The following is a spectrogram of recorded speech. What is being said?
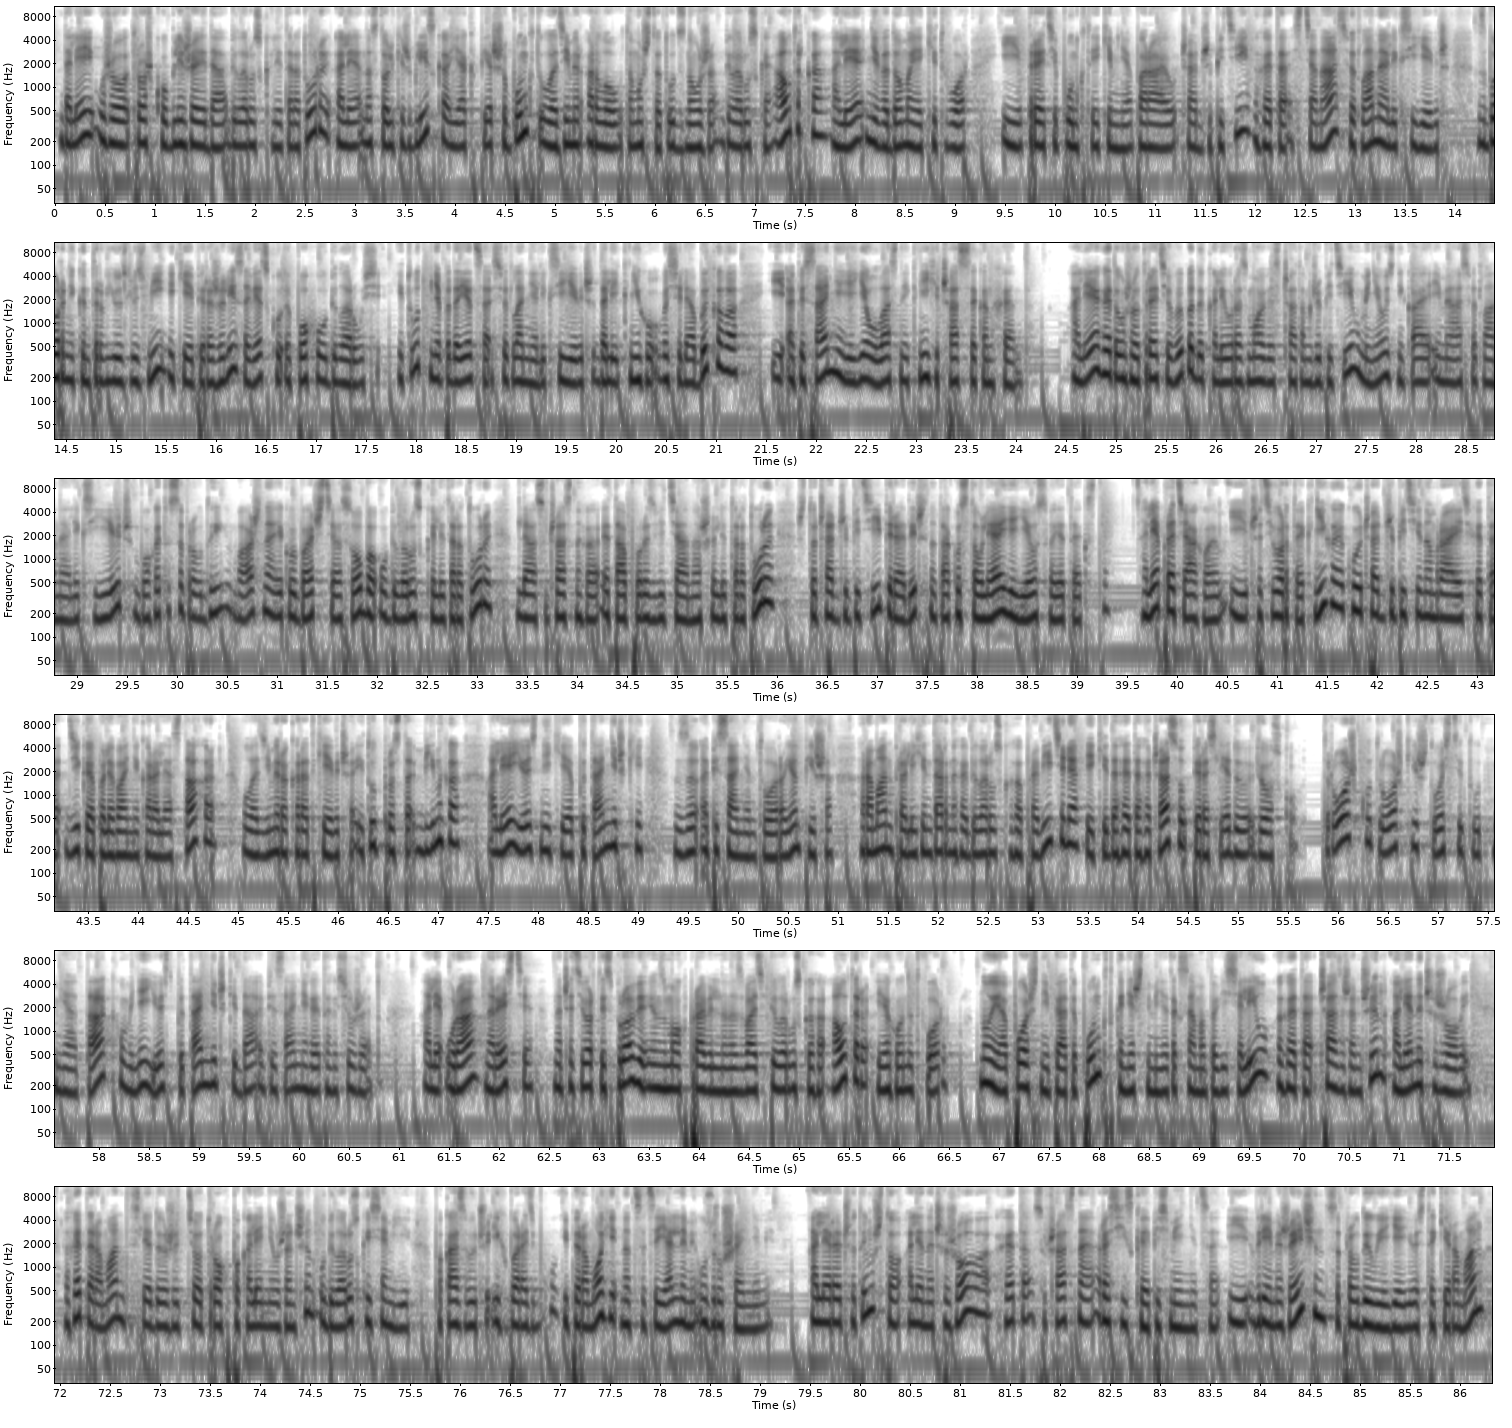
Далей ужо трошку бліжэй да беларускай літаратуры але настолькі ж блізка як першы пункт владимир орлоў тому что тут зноў жа беларуская аўтарка але невядома які твор. І трэці пункт які мне параю чат gpt гэта сцяна Святланы алексеевич зборнік інтэрв'ю з людзьмі якія перажылі савецкую эпоху ў беларусі. І тут мне падаецца Святлане алексеевич далей кнігу Васіля быкова і апісанне яе ўласнай кнігі час секонд-хенд Але гэта ўжо трэці выпадак, калі ў размове з чатам GPT у мяне ўзнікае імя Святланы Алексеевич, бо гэта сапраўды важна, як вы бачыце асоба ў беларускай літаратуры для сучаснага этапу развіцця нашай літаратуры, што чат GPT перыядычна так устаўляе яе ў свае тэксты. Але працягваем і чацвёртая кніга, якую чат GPT нам раіць гэта дзікае паляванне караля стаха Владимира караткевича і тут просто бінга, але ёсць нейкія пытаннічкі з апісаннем твора ён піша роман пра легендарнага беларускага правіцеля, які да гэтага часу пераследуе вёску. Трошку трошкі штосьці тут не так у мяне ёсць пытаннічкі да апісання гэтага сюжэту. Але ура нарэшце на чацвёртай спробе ён змог правільна назваць беларускага аўтара і ягоны твор. Ну і апошні пяты пункт канешне мяне таксама павесяліў. Гэта час жанчын алены чыжовай. Гэты раман даследуе жыццё трох пакаленняў жанчын у беларускай сям'і паказваючы іх барацьбу і перамогі над сацыяльнымі ўзрушэннямі. Але рэч у тым што алена чыжова гэта сучасная расійская пісьменніца. І время женщин сапраўды ў яе ёсць такі раман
